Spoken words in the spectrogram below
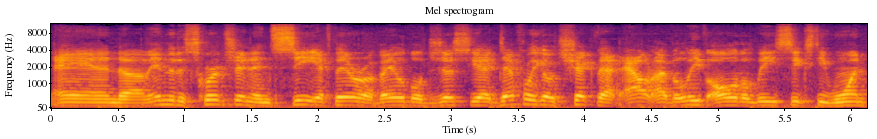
and um, in the description and see if they're available just yet, definitely go check that out. I believe all of the Elite 61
